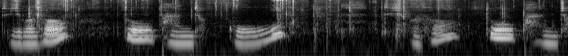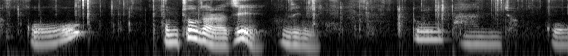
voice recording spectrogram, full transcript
뒤집어서 또 반 접고 뒤집어서 또 반 접고 엄청 잘하지 선생님 또 반 접고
